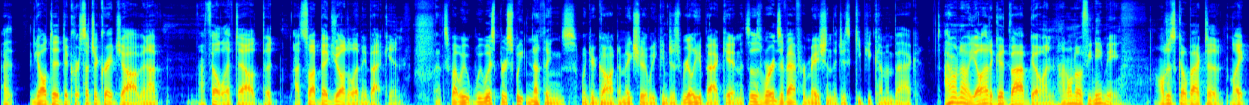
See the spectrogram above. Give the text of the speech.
I, y'all did gr- such a great job, and I I felt left out. But I, so I begged y'all to let me back in. That's why we, we whisper sweet nothings when you're gone to make sure that we can just reel you back in. It's those words of affirmation that just keep you coming back. I don't know. Y'all had a good vibe going. I don't know if you need me. I'll just go back to like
